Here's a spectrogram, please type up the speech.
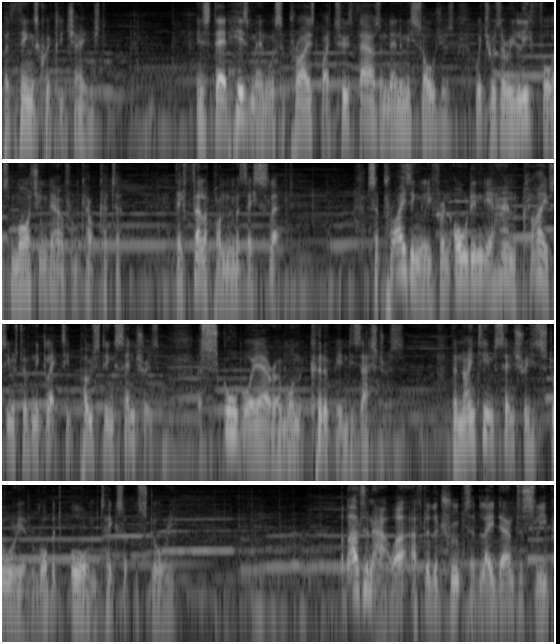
But things quickly changed. Instead, his men were surprised by 2,000 enemy soldiers, which was a relief force marching down from Calcutta. They fell upon them as they slept. Surprisingly, for an old India hand, Clive seems to have neglected posting sentries, a schoolboy error and one that could have been disastrous. The 19th century historian Robert Orme takes up the story. About an hour after the troops had laid down to sleep,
